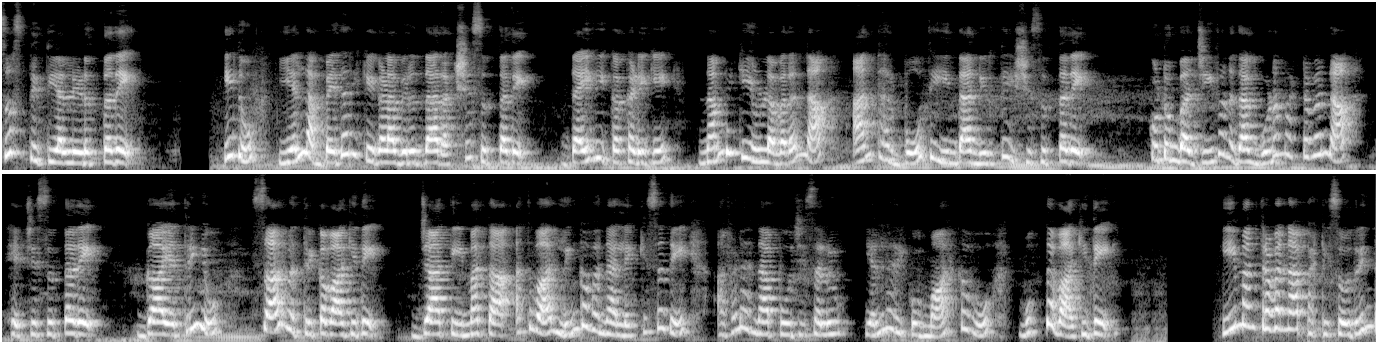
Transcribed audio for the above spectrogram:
ಸುಸ್ಥಿತಿಯಲ್ಲಿಡುತ್ತದೆ. ಇದು ಎಲ್ಲ ಬೆದರಿಕೆಗಳ ವಿರುದ್ಧ ರಕ್ಷಿಸುತ್ತದೆ. ದೈವಿಕ ಕಡೆಗೆ ನಂಬಿಕೆಯುಳ್ಳವರನ್ನ ಅಂತರ್ಬೋಧಿಯಿಂದ ನಿರ್ದೇಶಿಸುತ್ತದೆ. ಕುಟುಂಬ ಜೀವನದ ಗುಣಮಟ್ಟವನ್ನು ಹೆಚ್ಚಿಸುತ್ತದೆ. ಗಾಯತ್ರಿಯು ಸಾರ್ವತ್ರಿಕವಾಗಿದೆ. ಜಾತಿ, ಮತ ಅಥವಾ ಲಿಂಗವನ್ನು ಲೆಕ್ಕಿಸದೆ ಅವಳನ್ನು ಪೂಜಿಸಲು ಎಲ್ಲರಿಗೂ ಮಾರ್ಗವು ಮುಕ್ತವಾಗಿದೆ. ಈ ಮಂತ್ರವನ್ನು ಪಠಿಸೋದ್ರಿಂದ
